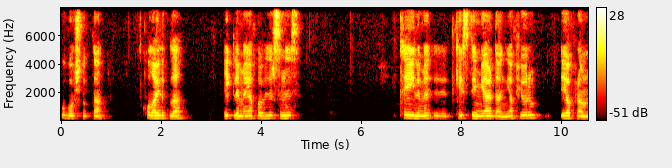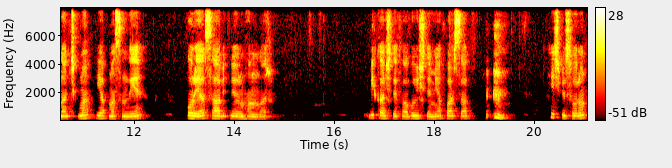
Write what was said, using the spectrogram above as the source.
bu boşlukta kolaylıkla ekleme yapabilirsiniz. Teğilimi e, kestiğim yerden yapıyorum. Yaprağımdan çıkma yapmasın diye oraya sabitliyorum hanımlar. Birkaç defa bu işlemi yaparsak hiçbir sorun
